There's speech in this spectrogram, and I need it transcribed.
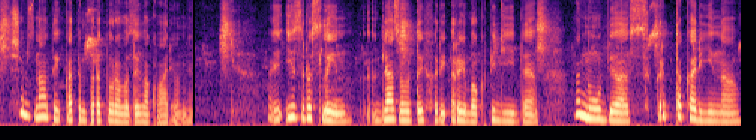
щоб знати, яка температура води в акваріумі. Із рослин для золотих рибок підійде анубіас, криптокаріна,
